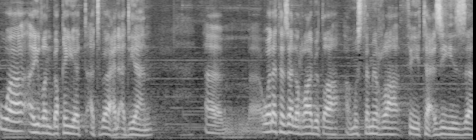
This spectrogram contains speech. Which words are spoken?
وأيضا بقية أتباع الأديان. ولا تزال الرابطة مستمرة في تعزيز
